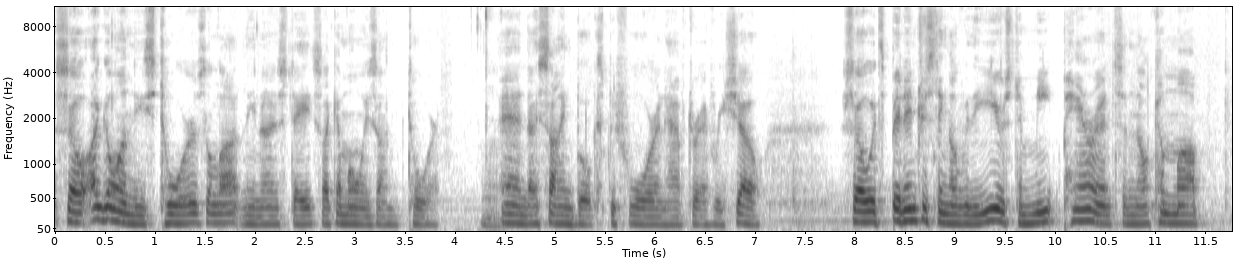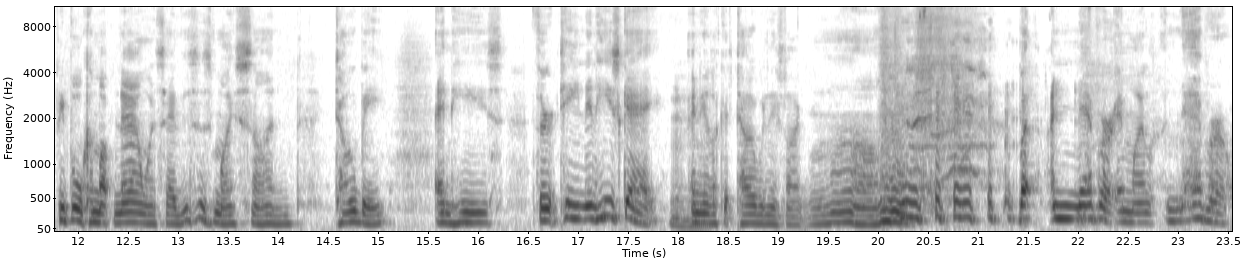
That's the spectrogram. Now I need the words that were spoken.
so I go on these tours a lot in the United States. Like, I'm always on tour. And I sign books before and after every show. So it's been interesting over the years to meet parents, and they'll come up, people will come up now and say, This is my son, Toby, and he's 13 and he's gay. And you look at Toby and he's like, "Mm." but I never in my never.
